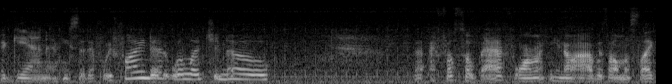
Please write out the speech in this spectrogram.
again. And he said, if we find it, we'll let you know. But I feel so bad for him. You know, I was almost like,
